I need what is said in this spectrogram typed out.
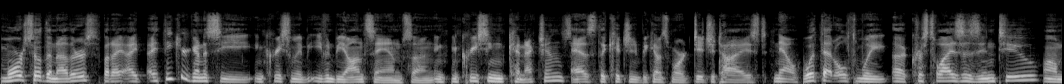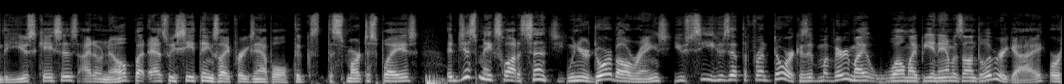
more so than others, but I I, I think you're going to see increasingly even beyond Samsung in, increasing connections as the kitchen becomes more digitized. Now, what that ultimately uh, crystallizes into um, the use cases, I don't know. But as we see things like, for example, the the smart displays. It just makes a lot of sense. When your doorbell rings, you see who's at the front door because it very might well might be an Amazon delivery guy or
